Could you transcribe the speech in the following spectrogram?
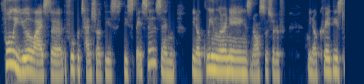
fully utilize the, the full potential of these these spaces and you know glean learnings and also sort of you know create these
